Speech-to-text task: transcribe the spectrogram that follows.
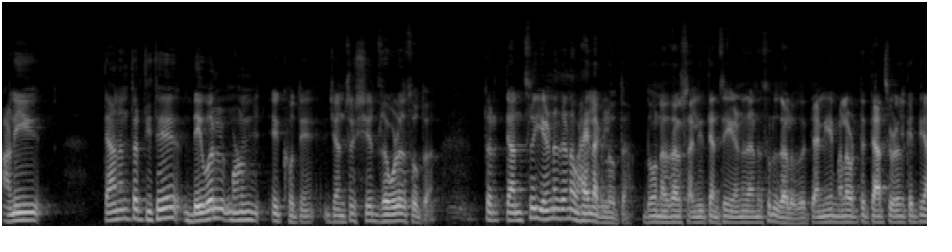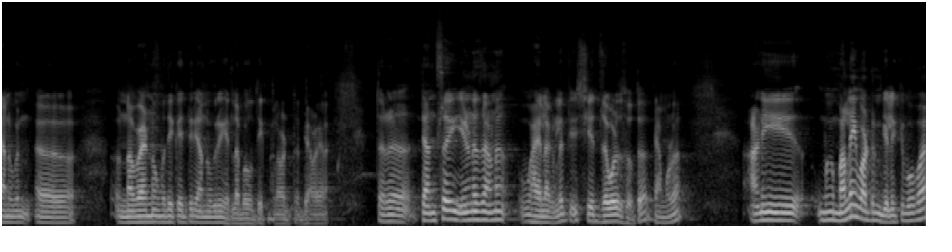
आणि त्यानंतर तिथे देवल म्हणून एक होते ज्यांचं शेत जवळच होतं. तर त्यांचं येणं जाणं व्हायला लागलं होतं. दोन हजार साली त्यांचं येणं जाणं सुरू झालं होतं. त्यांनी मला वाटतं त्याच वेळेला काहीतरी अनुग्रह नव्याण्णवमध्ये काहीतरी अनुग्रह घेतला बहुतेक मला वाटतं त्यावेळेला. तर त्यांचं येणं जाणं व्हायला लागलं. ते शेत जवळच होतं त्यामुळं. आणि मग मलाही वाटून गेलं की बाबा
